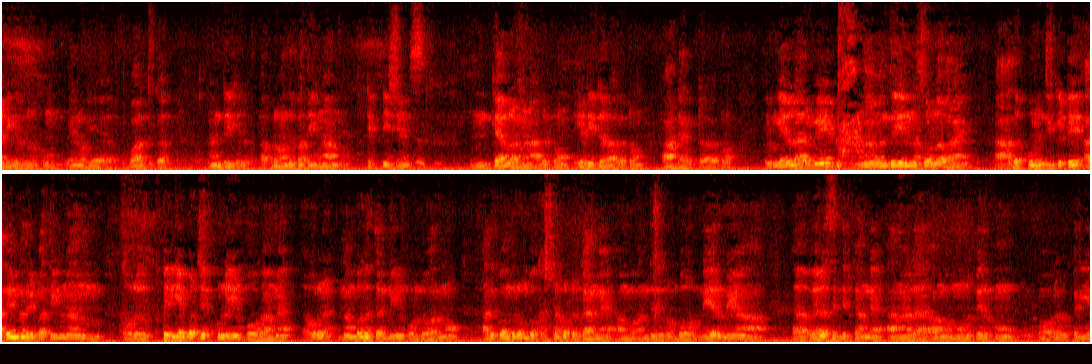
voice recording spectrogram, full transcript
நடிகர்களுக்கும் என்னுடைய வாழ்த்துக்கள் நன்றிகள். அப்புறம் வந்து பார்த்தீங்கன்னா டெக்னீஷியன்ஸ் கேமராமேன் ஆகட்டும் எடிட்டர் ஆகட்டும் ஆர்ட் டைரக்டர் ஆகட்டும் இவங்க எல்லாருமே நான் வந்து என்ன சொல்ல வரேன் அதை புரிஞ்சுக்கிட்டு அதே மாதிரி பார்த்தீங்கன்னா ஒரு பெரிய பட்ஜெட்குள்ளேயும் போகாம ஒரு நம்பகத்தன்மையும் கொண்டு வரணும். அதுக்கு வந்து ரொம்ப கஷ்டப்பட்டிருக்காங்க. அவங்க வந்து ரொம்ப நேர்மையா வேலை செஞ்சிருக்காங்க. அதனால அவங்க மூணு பேருக்கும் ஒரு பெரிய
